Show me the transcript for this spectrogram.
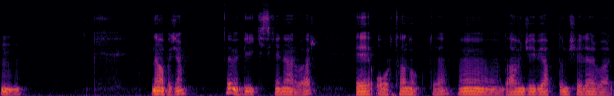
Hı. Ne yapacağım? Değil mi? Bir ikizkenar var. E orta nokta. Ha, daha önce bir yaptığım şeyler vardı.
